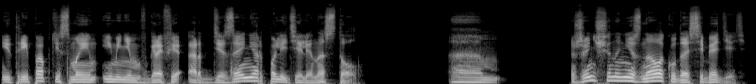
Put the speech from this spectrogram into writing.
И три папки с моим именем в графе «Арт-дизайнер» полетели на стол. «Эм...» Женщина не знала, куда себя деть.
